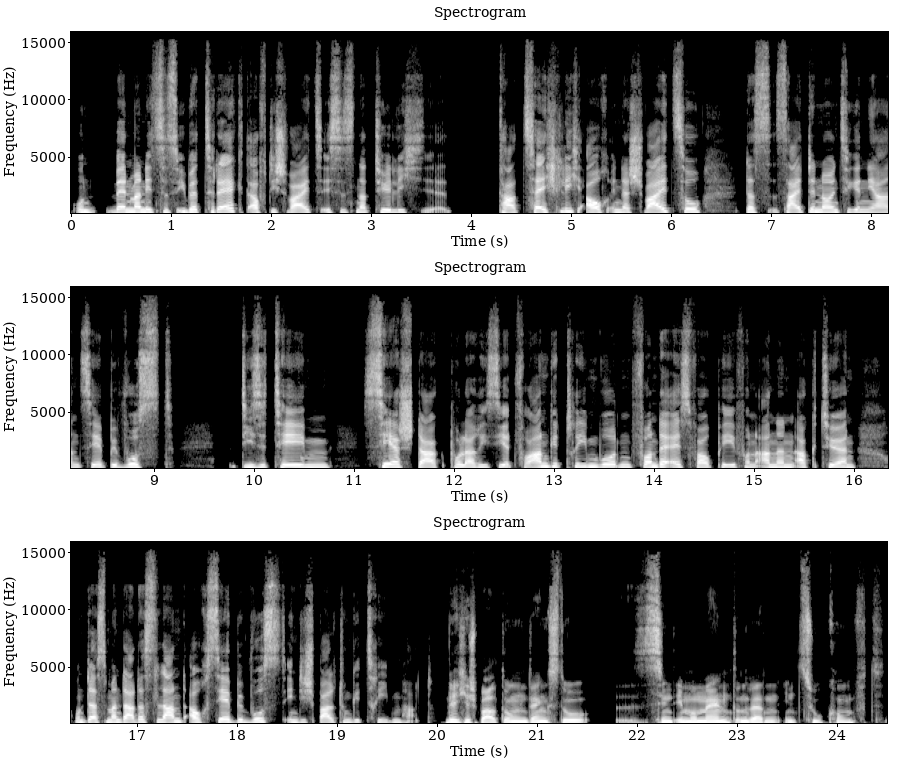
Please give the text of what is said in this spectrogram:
Und wenn man jetzt das überträgt auf die Schweiz, ist es natürlich äh, tatsächlich auch in der Schweiz so, dass seit den 90er Jahren sehr bewusst diese Themen sehr stark polarisiert vorangetrieben wurden von der SVP, von anderen Akteuren und dass man da das Land auch sehr bewusst in die Spaltung getrieben hat. Welche Spaltungen denkst du sind im Moment und werden in Zukunft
